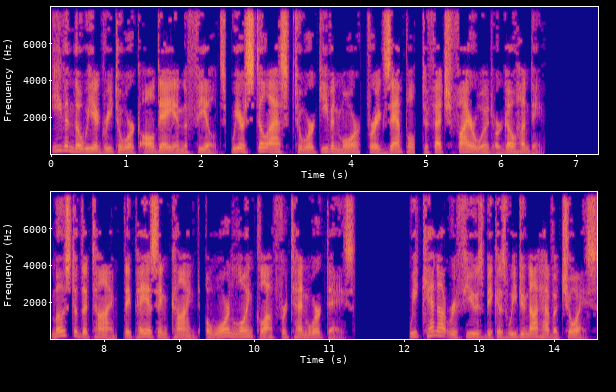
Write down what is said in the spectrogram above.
Even though we agree to work all day in the fields, we are still asked to work even more, for example, to fetch firewood or go hunting. Most of the time, they pay us in kind, a worn loincloth for ten workdays. We cannot refuse because we do not have a choice.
